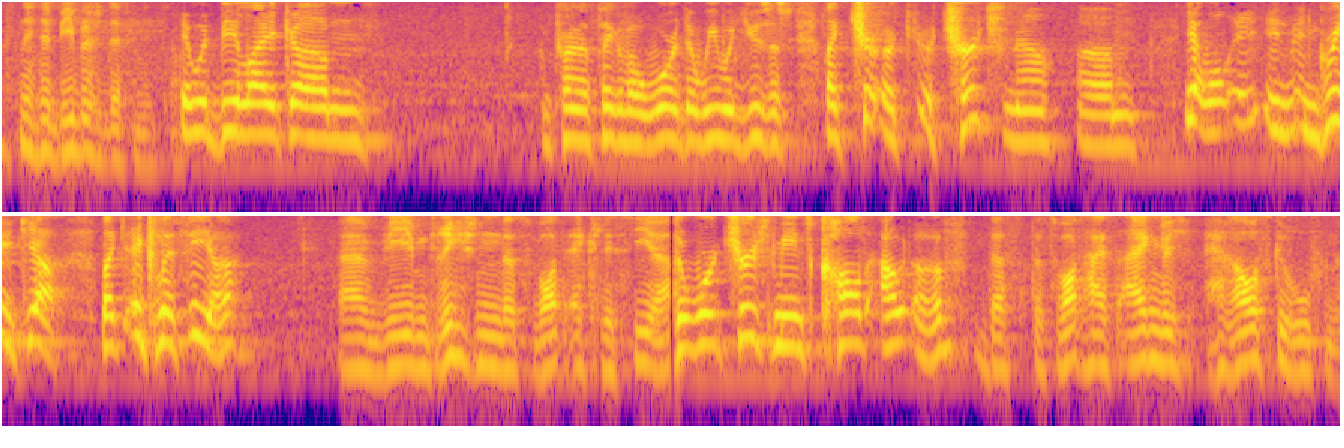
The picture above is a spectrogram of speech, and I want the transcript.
Ist nicht eine biblische Definition. It would be like, um, I'm trying to think of a word that we would use as, like church, uh, church now. Um, yeah, well, in, in Greek, yeah. Like ecclesia, Äh, wie im Griechischen das Wort Ekklesia. the word church means called out of. Das, das Wort heißt eigentlich herausgerufene.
